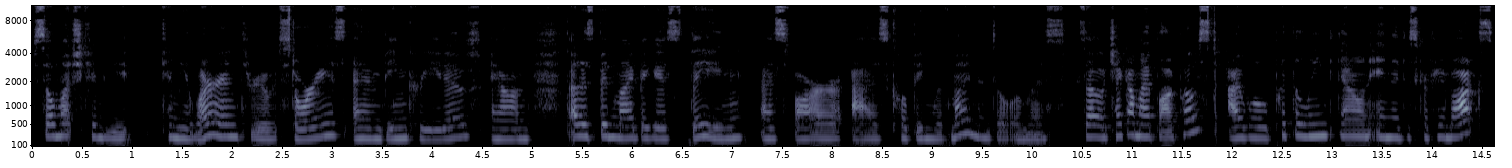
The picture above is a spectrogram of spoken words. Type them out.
So much can be can be learned through stories and being creative and that has been my biggest thing as far as coping with my mental illness. So check out my blog post. I will put the link down in the description box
